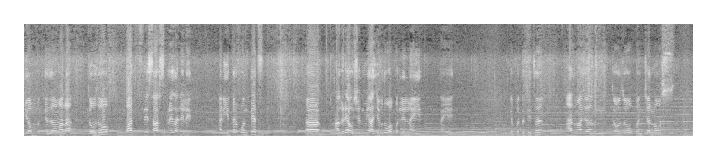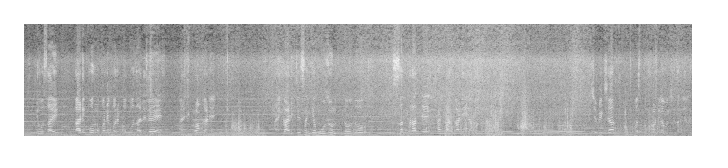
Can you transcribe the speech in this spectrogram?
किंवा त्याचा मला जवळजवळ पाच ते सहा स्प्रे झालेले आहेत. आणि इतर कोणतेच महागडे औषध मी अजिबात वापरलेले नाहीत नाही आहेत त्या पद्धतीचं आज माझ्या जवळजवळ पंच्याण्णव दिवस आहे. गाडी पूर्णपणे परिपक्व झालेली आहे आणि स्ट्रॉंग गाडी आहे. आणि गाडीची संख्या मोजून जवळजवळ सतरा ते अठरा गाडी यामध्ये त्याच्यापेक्षा मस्त झालेलं आहे.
